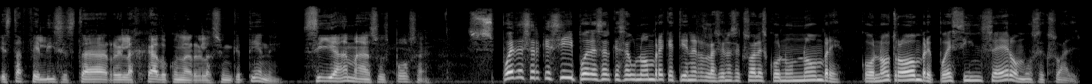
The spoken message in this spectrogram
está feliz, está relajado con la relación que tiene. Sí ama a su esposa. Puede ser que sí, puede ser que sea un hombre que tiene relaciones sexuales con un hombre, con otro hombre, pues sin ser homosexual.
